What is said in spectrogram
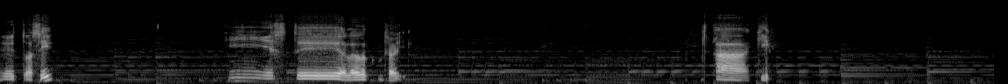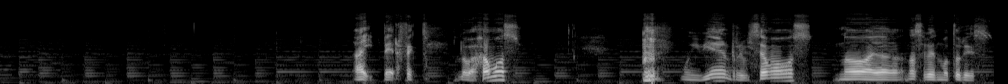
Esto así. Y este al lado contrario. Aquí. Ahí, perfecto. Lo bajamos. Muy bien, revisamos. No, no se ven motores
